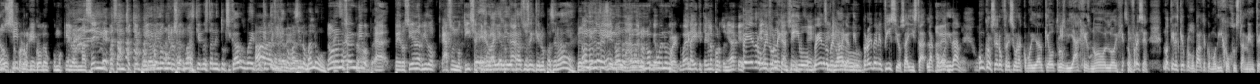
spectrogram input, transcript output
no, sí, con lo porque que lo- como que lo almacenan pasan mucho tiempo. Pero Y ha habido no muchos más que no están intoxicados, güey. ¿Por Ah, qué te la fijas verdad. nomás en lo malo? No, no, no saben, digo, ah, pero sí han habido casos, noticias. Pero haya visto habido casos en que no pasa nada. no, no, está bien, no, no, qué bueno, no, qué bueno, lo que vayan ahí, que tengan la oportunidad. Que, Pedro que ve lo negativo, sí. Pedro Sí, ve lo negativo, pero hay beneficios, ahí está, la comodidad. Un crucero ofrece una comodidad que otros viajes no lo ofrecen. No tienes que preocuparte, como dijo justamente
